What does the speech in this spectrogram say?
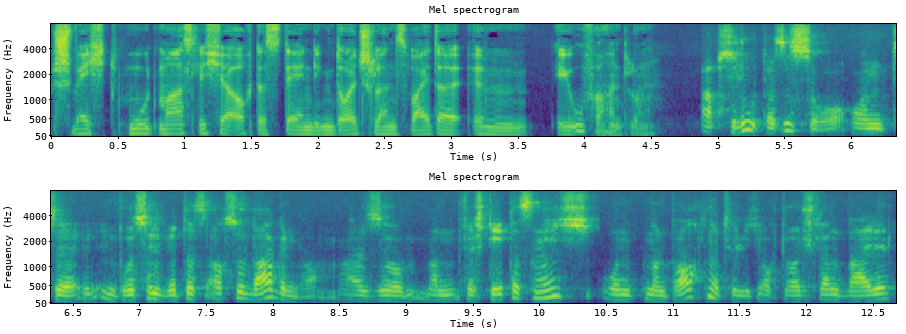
schwächt mutmaßlich ja auch das Standing Deutschlands weiter in EU-Verhandlungen. Absolut, das ist so. Und äh, in Brüssel wird das auch so wahrgenommen. Also man versteht das nicht und man braucht natürlich auch Deutschland, weil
